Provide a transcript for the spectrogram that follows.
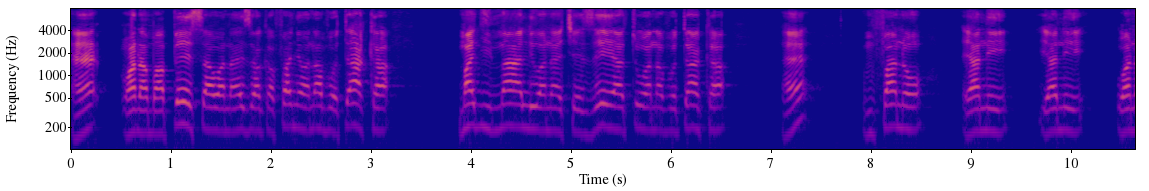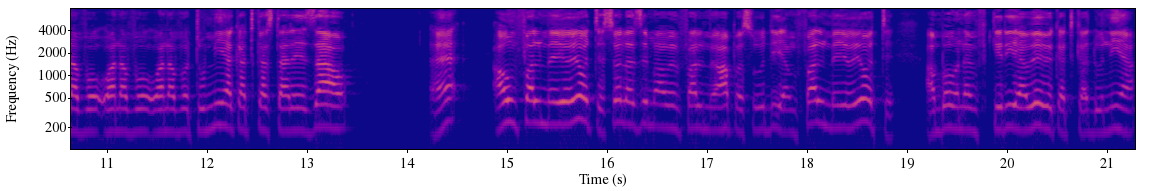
eh? wana mapesa wanaweza wakafanya wanavyotaka maji mali wanachezea tu wanavyotaka eh? mfano yani yani wanavyotumia katika starehe zao eh? au mfalme yoyote sio lazima awe mfalme wa hapa suudia mfalme yoyote ambao unamfikiria wewe katika dunia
